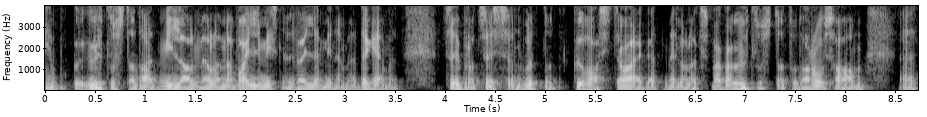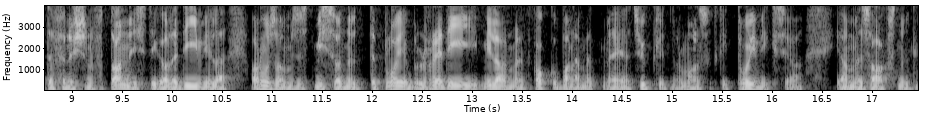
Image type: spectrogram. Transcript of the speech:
ja ühtlustada, et millal me oleme valmis nüüd välja minema ja tegema, et. see protsess on võtnud kõvasti aega, et meil oleks väga ühtlustatud arusaam eh, definition of done'ist igale tiimile. arusaamisest, mis on nüüd deployable ready, millal me need kokku paneme, et meie tsüklid normaalselt kõik toimiks ja, ja me saaks nüüd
